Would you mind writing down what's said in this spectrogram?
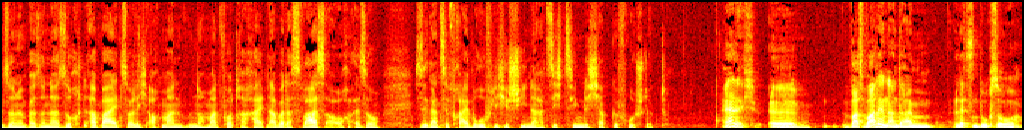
so eine, bei so einer Suchtarbeit soll ich auch mal noch mal einen Vortrag halten, aber das war es auch. Also diese ganze freiberufliche Schiene hat sich ziemlich abgefrühstückt. Ehrlich? Äh, mhm. Was war denn an deinem letzten Buch so,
